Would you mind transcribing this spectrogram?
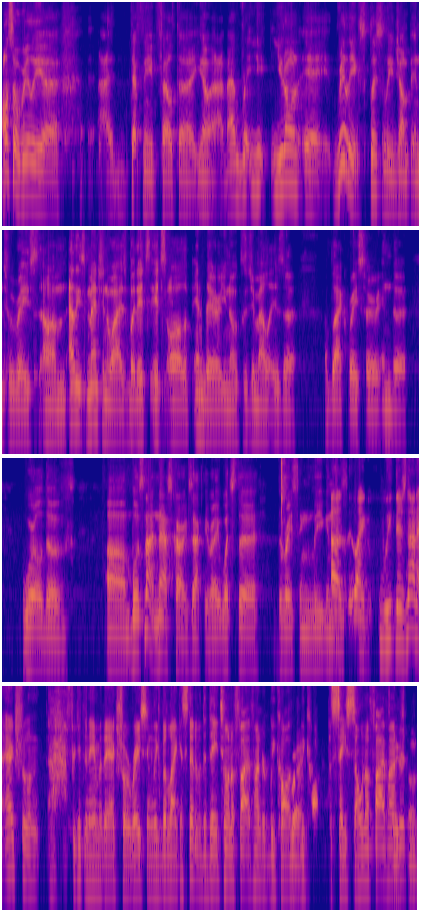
also, really, uh, I definitely felt, uh, you know, I, I, you, you don't uh, really explicitly jump into race, um, at least mention wise, but it's it's all up in there, you know, because Jamel is a a black racer in the world of um well it's not NASCAR exactly, right? What's the the racing league? In Uh, like we, there's not an actual. Uh, I forget the name of the actual racing league, but like instead of the Daytona 500, we call it right. we call it the Saysona 500. Saysona.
